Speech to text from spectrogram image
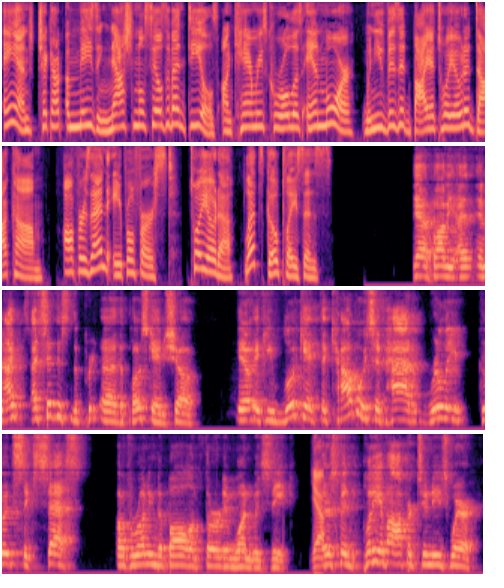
and check out amazing national sales event deals on Camrys, Corollas, and more when you visit buyatoyota.com. Offers end April 1st. Toyota, let's go places. Yeah, Bobby, I, and I, I said this in the pre, uh, the post game show. You know, if you look at the Cowboys have had really good success of running the ball on third and one with Zeke. Yeah, there's been plenty of opportunities where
